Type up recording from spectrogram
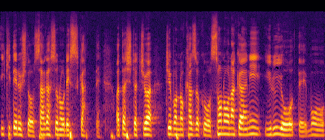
生きてる人を探すのですかって。私たちは自分の家族をその中にいるよってもう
